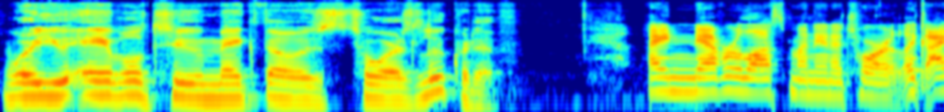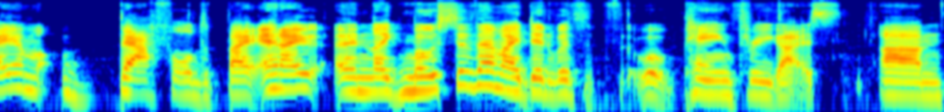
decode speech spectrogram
Were you able to make those tours lucrative? I never lost money on a tour. Like I am baffled by, and I and like most of them I did with paying three guys. Um,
